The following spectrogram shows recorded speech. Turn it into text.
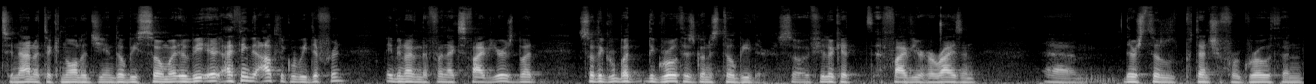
to nanotechnology, and there'll be so much. It'll be. I think the outlook will be different. Maybe not in the next five years, but so the but the growth is going to still be there. So if you look at a five-year horizon, um, there's still potential for growth, and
